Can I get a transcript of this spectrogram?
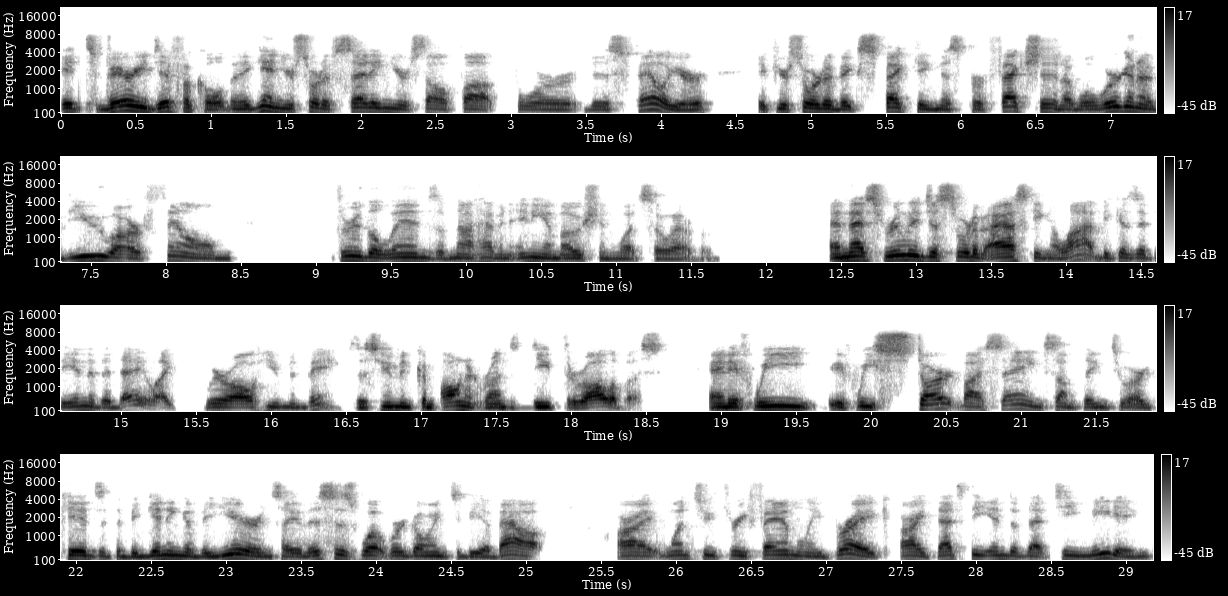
it's very difficult. And again, you're sort of setting yourself up for this failure if you're sort of expecting this perfection of, well, we're going to view our film through the lens of not having any emotion whatsoever. And that's really just sort of asking a lot because at the end of the day, like we're all human beings. This human component runs deep through all of us. And if we if we start by saying something to our kids at the beginning of the year and say, this is what we're going to be about, all right, one, two, three, family break. All right, that's the end of that team meeting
